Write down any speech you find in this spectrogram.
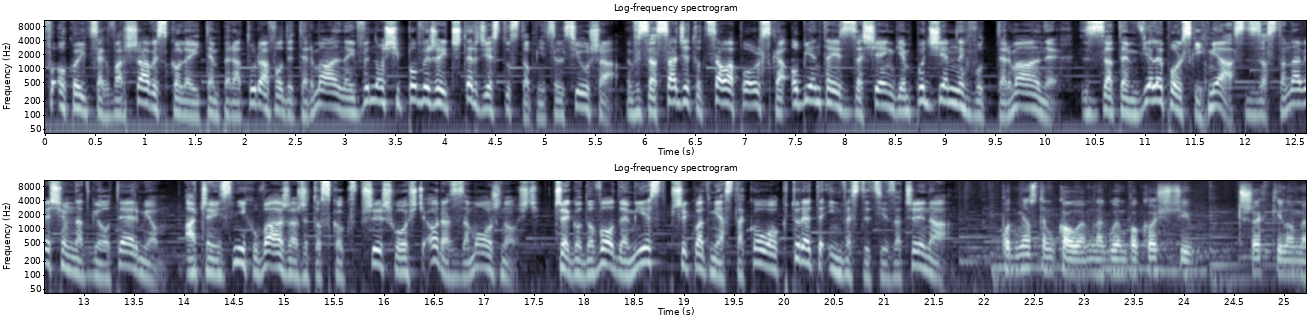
W okolicach Warszawy z kolei temperatura wody termalnej wynosi powyżej 40 stopni Celsjusza. W zasadzie to cała Polska objęta jest zasięgiem podziemnych wód termalnych. Zatem wiele polskich miast zastanawia się nad geotermią, a część z nich uważa, że to skok w przyszłość oraz zamożność. Czego dowodem jest przykład miasta Koło, które te inwestycje zaczyna. Pod miastem Kołem na głębokości 3 km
